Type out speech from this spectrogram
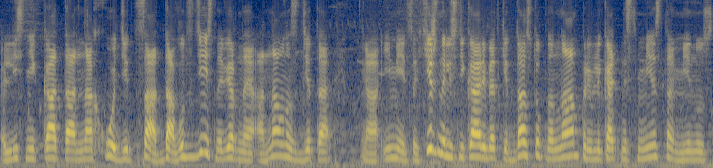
лесника-то находится. Да, вот здесь, наверное, она у нас где-то а, имеется. Хижина лесника, ребятки, доступна нам. Привлекательность места минус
